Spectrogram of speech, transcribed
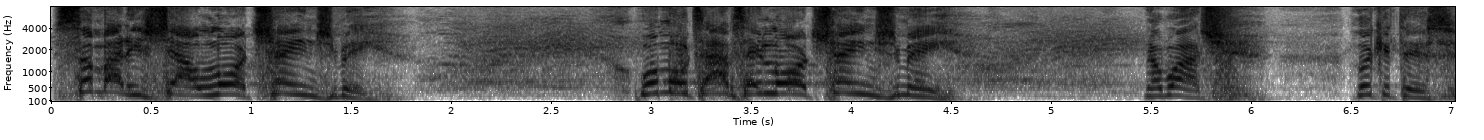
Somebody shout, Lord, change me. One more time, say, Lord, change me. Now, watch. Look at this.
